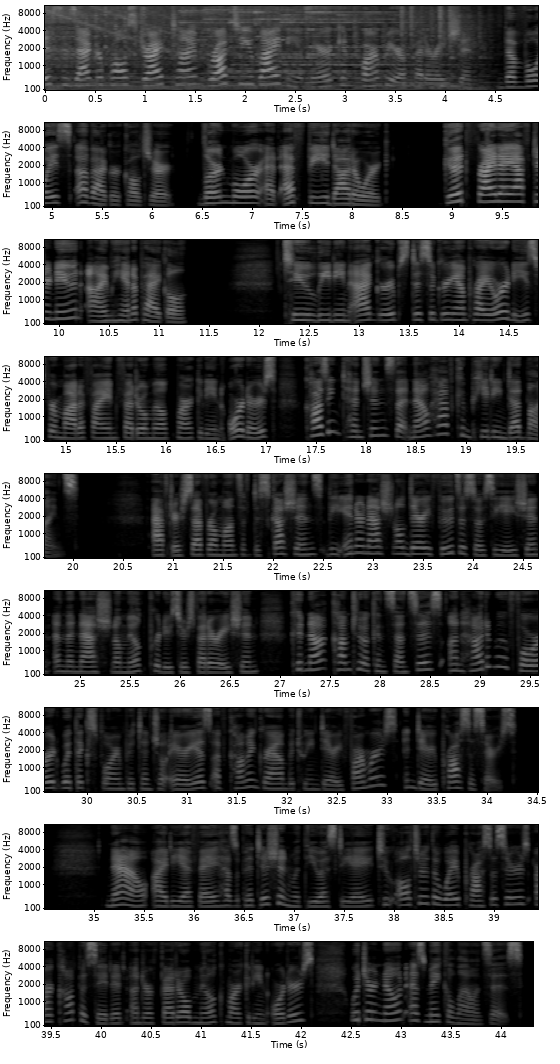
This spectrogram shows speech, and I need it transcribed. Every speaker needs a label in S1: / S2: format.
S1: This is AgriPulse Drive Time brought to you by the American Farm Bureau Federation, the voice of agriculture. Learn more at FB.org. Good Friday afternoon. I'm Hannah Pagel. Two leading ag groups disagree on priorities for modifying federal milk marketing orders, causing tensions that now have competing deadlines. After several months of discussions, the International Dairy Foods Association and the National Milk Producers Federation could not come to a consensus on how to move forward with exploring potential areas of common ground between dairy farmers and dairy processors. Now, IDFA has a petition with USDA to alter the way processors are compensated under federal milk marketing orders, which are known as make allowances.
